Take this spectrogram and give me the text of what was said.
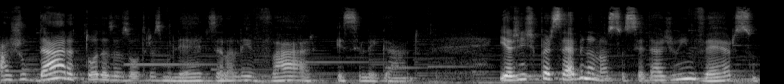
ajudar a todas as outras mulheres, ela levar esse legado. E a gente percebe na nossa sociedade o inverso.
